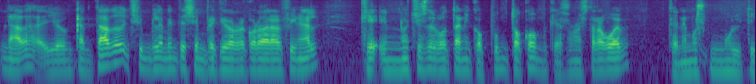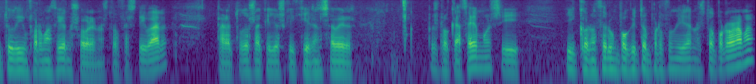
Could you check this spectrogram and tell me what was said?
nada, yo encantado. Simplemente siempre quiero recordar al final que en nochesdelbotánico.com, que es nuestra web, tenemos multitud de información sobre nuestro festival para todos aquellos que quieran saber pues, lo que hacemos y, y conocer un poquito en profundidad nuestro programa.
